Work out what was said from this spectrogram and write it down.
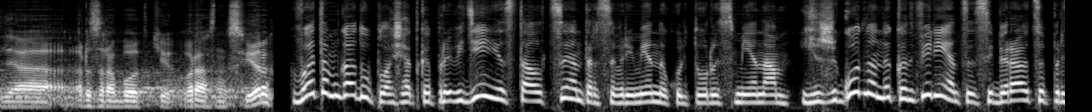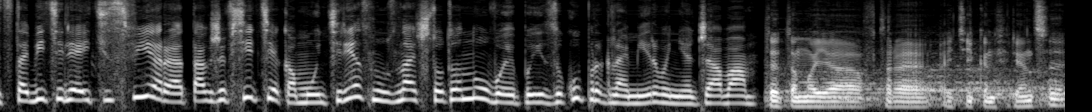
для разработки в разных сферах. В этом году площадкой проведения стал Центр современной культуры «Смена». Ежегодно на конференции собираются представители IT-сферы, а также все те, кому интересно узнать что-то новое по языку программирования Java. Это моя вторая IT-конференция.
